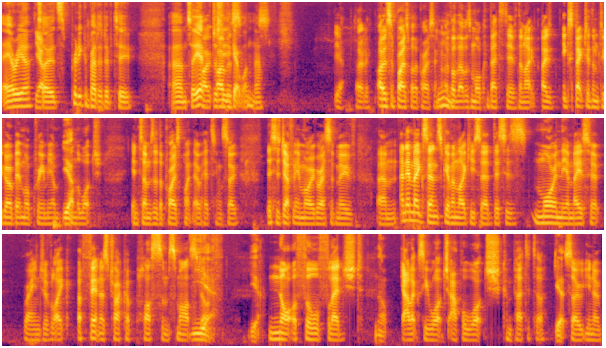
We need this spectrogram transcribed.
area. Yep. So it's pretty competitive too. Um, so yeah, I, just I need was, to get one now. Yeah, totally. I was surprised by the pricing. Mm. I thought that was more competitive than I, I expected them to go a bit more premium yeah. on the watch in terms of the price point they were hitting. So this is definitely a more aggressive move. Um, and it makes sense given, like you said, this is more in the Amazfit range of like a fitness tracker plus some smart stuff. Yeah. Yeah. Not a full fledged no. Galaxy Watch, Apple Watch competitor. Yeah. So, you know,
